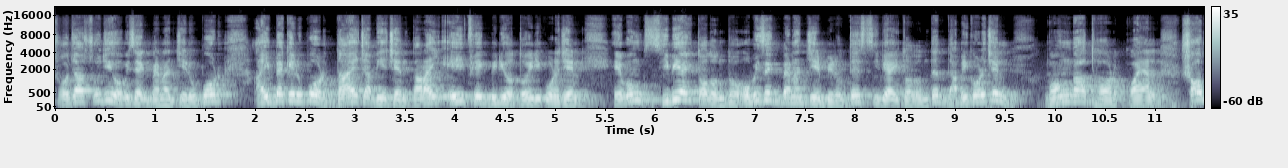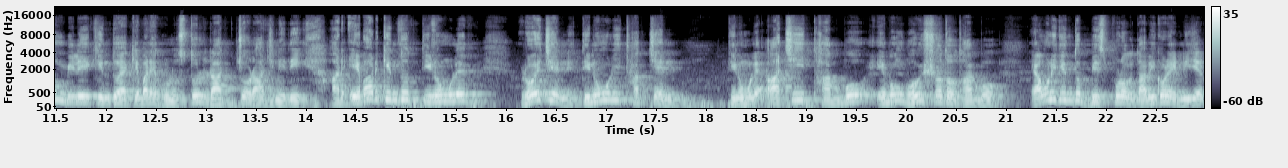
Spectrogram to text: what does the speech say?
সোজাসুজি অভিষেক ব্যানার্জির উপর, আইপ্যাকের উপর দায় চাপিয়েছেন তারাই এই ফেক ভিডিও তৈরি করেছেন এবং সিবিআই তদন্ত, অভিষেক ব্যানার্জির বিরুদ্ধে সিবিআই তদন্তের দাবি করেছেন গঙ্গাধর কয়াল। সব মিলিয়ে কিন্তু একেবারে হুলস্থুল রাজ্য রাজনীতি। আর এবার কিন্তু তৃণমূলে রয়েছেন, তৃণমূলই থাকছেন তৃণমূলে আছি, থাকব এবং ভবিষ্যতেও থাকব। এমনই কিন্তু বিস্ফোরক দাবি করে নিজের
